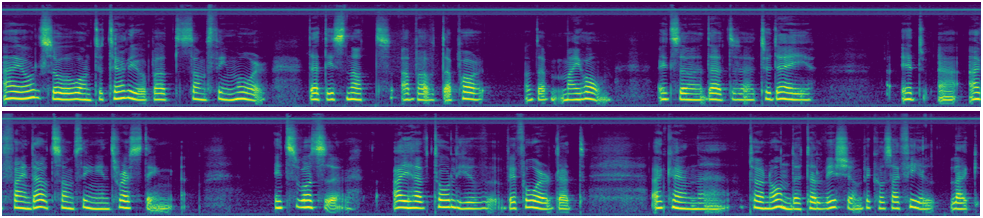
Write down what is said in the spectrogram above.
I also want to tell you about something more that is not about the part, the, my home. It's uh, that uh, today it uh, I find out something interesting. It was uh, I have told you before that I can uh, turn on the television because I feel like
